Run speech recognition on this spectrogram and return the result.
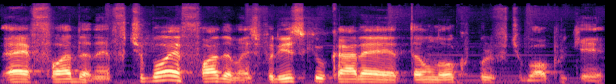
É foda, né? Futebol é foda, mas por isso que o cara é tão louco por futebol, porque.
